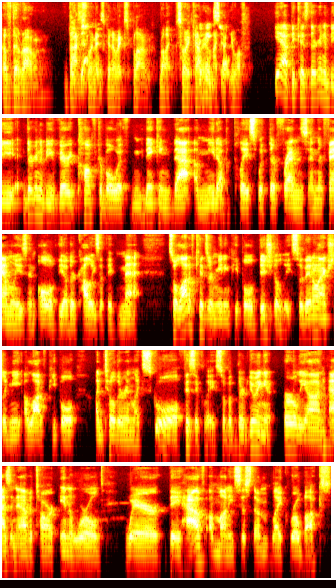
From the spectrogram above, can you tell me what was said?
of their own, that's exactly. when it's going to explode. Right. Sorry, carry I on. I so. cut you off. Yeah, because they're going to be they're going to be very comfortable with making that a meetup place with their friends and their families and all of the other colleagues that they've met. So a lot of kids are meeting people digitally. So they don't actually meet a lot of people until they're in like school physically. So but they're doing it early on mm-hmm. as an avatar in a world where they have a money system like Robux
